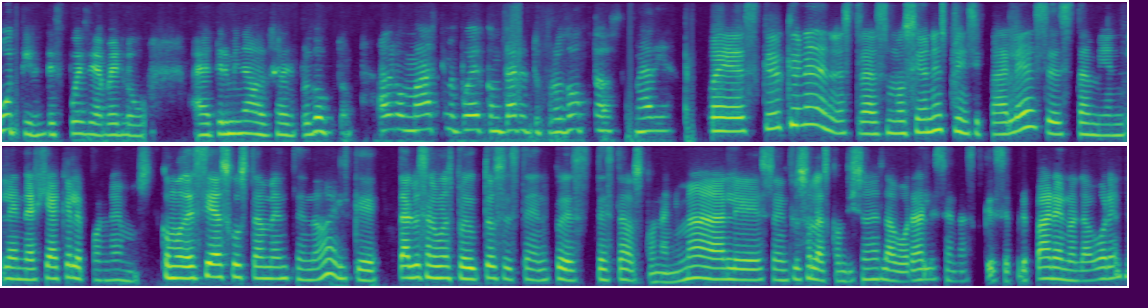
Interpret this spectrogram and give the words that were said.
útil después de haberlo eh, terminado de usar el producto. ¿Algo más que me puedes contar de tus productos, Nadia? Pues creo que una de nuestras mociones principales es también la energía que le ponemos. Como decías justamente, ¿no? El que tal vez algunos productos estén pues testados con animales o incluso las condiciones laborales en las que se preparen o elaboren.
